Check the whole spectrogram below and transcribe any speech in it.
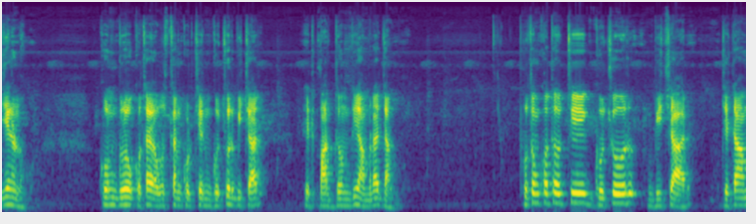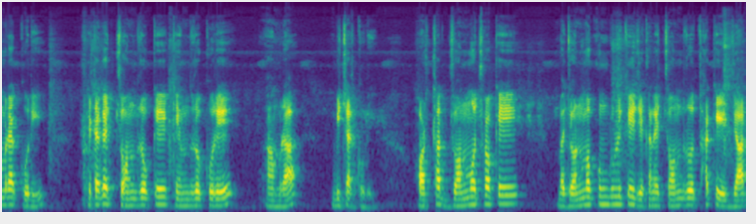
জেনে নেব। কোন গ্রহ কোথায় অবস্থান করছেন গোচর বিচার এর মাধ্যম দিয়ে আমরা জানব। প্রথম কথা হচ্ছে গোচর বিচার যেটা আমরা করি, সেটাকে চন্দ্রকে কেন্দ্র করে আমরা বিচার করি। অর্থাৎ জন্মছকে বা জন্মকুণ্ডলিতে যেখানে চন্দ্র থাকে, যার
